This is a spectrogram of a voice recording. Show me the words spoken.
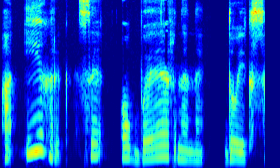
А y це обернене до х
